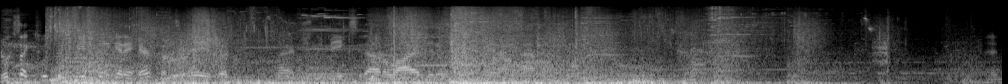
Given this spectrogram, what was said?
Looks like Twisted Fate's gonna get a haircut today, but actually makes it out alive. They don't get out of that one. And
